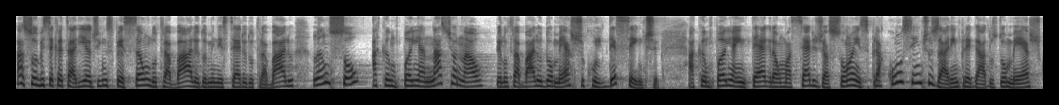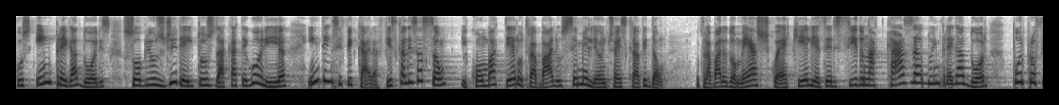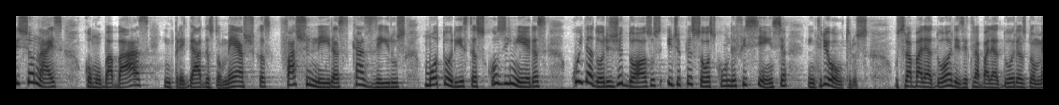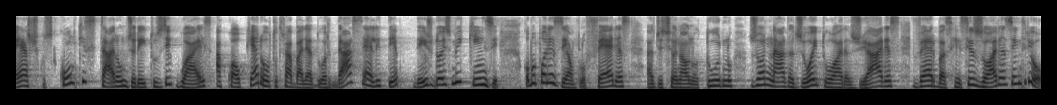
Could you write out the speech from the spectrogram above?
A Subsecretaria de Inspeção do Trabalho do Ministério do Trabalho lançou a campanha nacional pelo trabalho doméstico decente. A campanha integra uma série de ações para conscientizar empregados domésticos e empregadores sobre os direitos da categoria, intensificar a fiscalização e combater o trabalho semelhante à escravidão. O trabalho doméstico é aquele exercido na casa do empregador por profissionais como babás, empregadas domésticas, faxineiras, caseiros, motoristas, cozinheiras, cuidadores de idosos e de pessoas com deficiência, entre outros. Os trabalhadores e trabalhadoras domésticos conquistaram direitos iguais a qualquer outro trabalhador da CLT desde 2015, como, por exemplo, férias, adicional noturno, jornada de oito horas diárias, verbas rescisórias, entre outros.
